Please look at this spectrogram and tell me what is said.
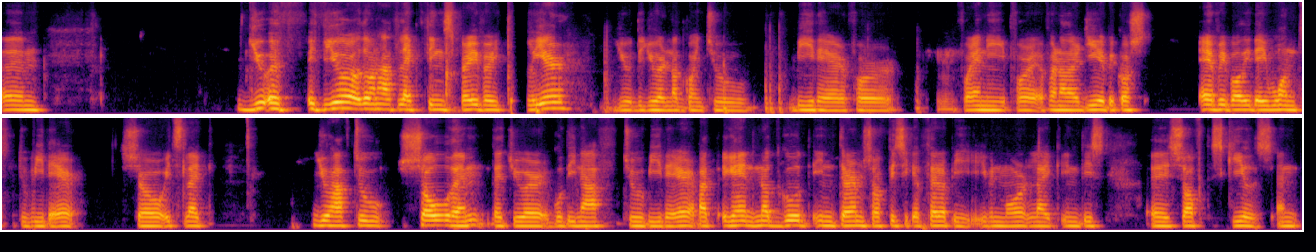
um you if if you don't have like things very very clear you you are not going to be there for for any for for another year because everybody they want to be there. So it's like you have to show them that you are good enough to be there but again not good in terms of physical therapy even more like in these uh, soft skills and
